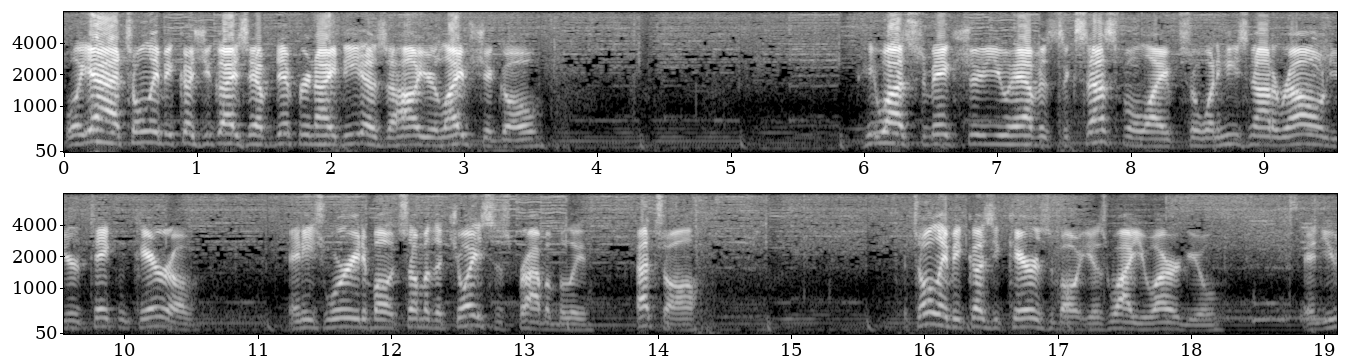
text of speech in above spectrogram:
Well, yeah, it's only because you guys have different ideas of how your life should go. He wants to make sure you have a successful life, so when he's not around, you're taken care of. And he's worried about some of the choices, probably. That's all. It's only because he cares about you is why you argue. And you...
